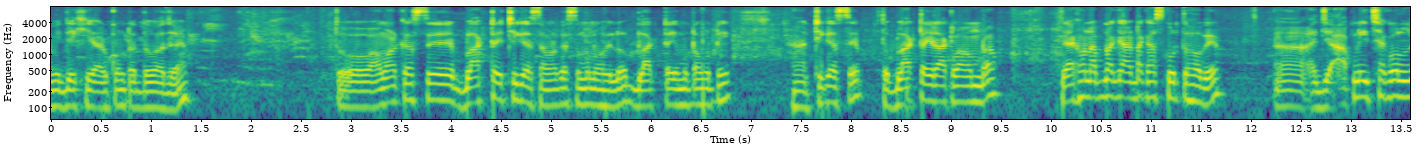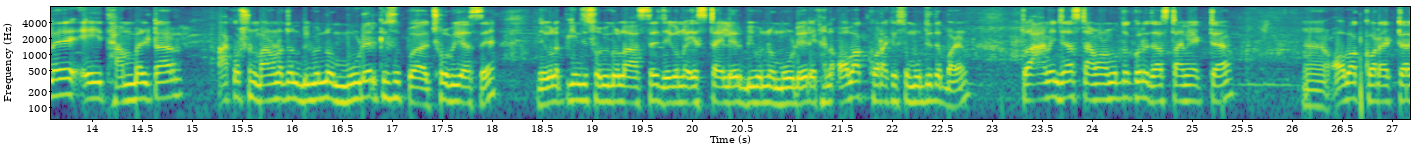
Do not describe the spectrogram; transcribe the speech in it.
আমি দেখি আর কোনটা দেওয়া যায়। তো আমার কাছে ব্ল্যাকটাই ঠিক আছে, আমার কাছে মনে হইল ব্ল্যাকটাই মোটামুটি হ্যাঁ ঠিক আছে। তো ব্ল্যাকটাই রাখলাম আমরা। তো এখন আপনাকে আরেকটা কাজ করতে হবে যে আপনি ইচ্ছা করলে এই থাম্বেলটার আকর্ষণ বানানোর জন্য বিভিন্ন মুডের কিছু ছবি আছে, যেগুলো পিঞ্জি ছবিগুলো আছে, যেগুলো স্টাইলের বিভিন্ন মুডের, এখানে অবাক করা কিছু মুড দিতে পারেন। তো আমি জাস্ট আমার মতো করে জাস্ট আমি একটা অবাক করা একটা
